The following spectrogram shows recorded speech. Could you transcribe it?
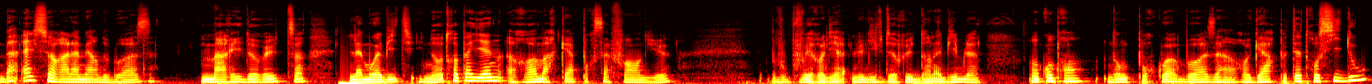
Bah, elle sera la mère de Boaz, Marie de Ruth, la Moabite, une autre païenne remarquable pour sa foi en Dieu. Vous pouvez relire le livre de Ruth dans la Bible. On comprend donc pourquoi Boaz a un regard peut-être aussi doux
